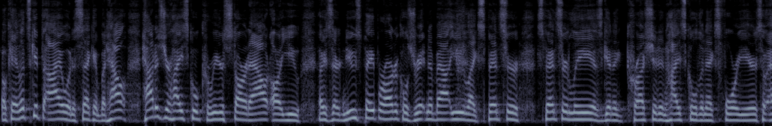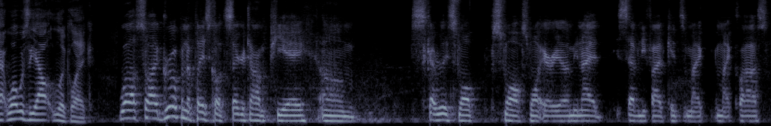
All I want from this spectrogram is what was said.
Okay, let's get to Iowa in a second, but how how does your high school career start out? Are you is there newspaper articles written about you like Spencer Spencer Lee is going to crush it in high school the next 4 years? So at- what was the outlook like? Well, so I grew up in a place called Saegertown, PA. Um, it's got really small, small, small area. I mean, I had 75 kids in my in my class,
